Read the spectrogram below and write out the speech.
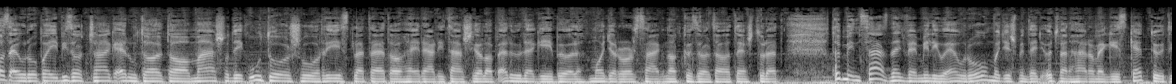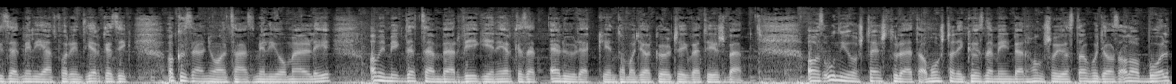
Az Európai Bizottság elutalta a második utolsó részletet a helyreállítási alap előlegéből Magyarországnak közölte a testület. Több mint 140 millió euró, vagyis mintegy 53,2 milliárd forint érkezik a közel 800 millió mellé, ami még december végén érkezett előlegként a magyar költségvetésbe. Az uniós testület a mostani közleményben hangsúlyozta, hogy az alapból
